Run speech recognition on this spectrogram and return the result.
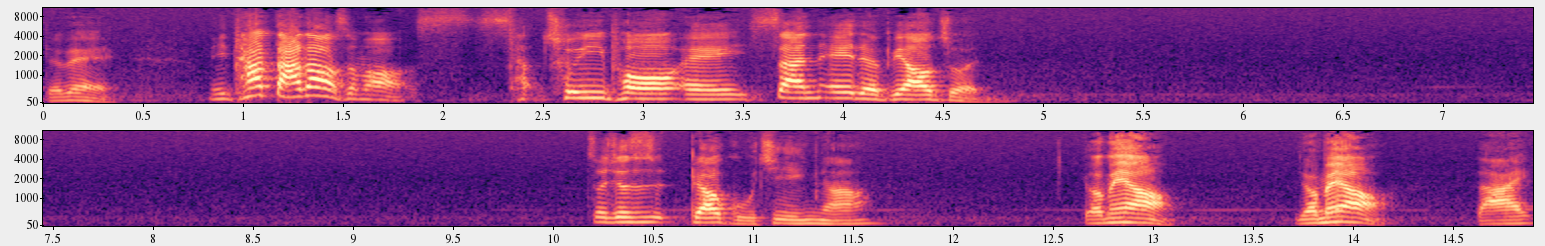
对不对？你它达到什么？Triple A 三 A 的标准，这就是标股基因啊，有没有？有没有？来，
